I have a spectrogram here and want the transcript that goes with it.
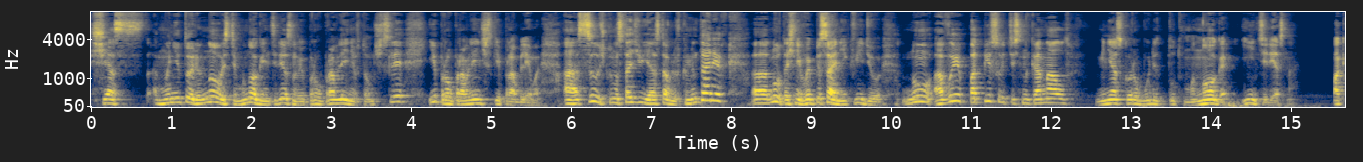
Сейчас мониторим новости, много интересного и про управление в том числе, и про управленческие проблемы. А ссылочку на статью я оставлю в комментариях, а, ну, точнее, в описании к видео. Ну, а вы подписывайтесь на канал, меня скоро будет тут много и интересно. Пока.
